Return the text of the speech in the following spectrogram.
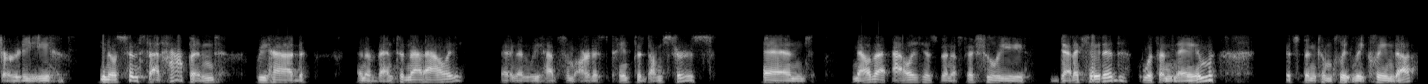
dirty. You know, since that happened, we had an event in that alley, and then we had some artists paint the dumpsters. And now that alley has been officially dedicated with a name, it's been completely cleaned up.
